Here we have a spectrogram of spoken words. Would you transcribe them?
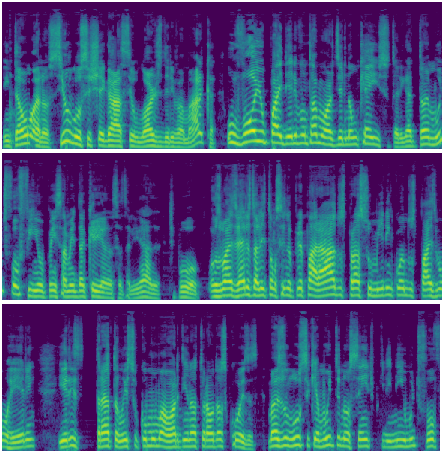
Então, mano, se o Lucy chegar a ser o Lorde de Deriva Marca, o vô e o pai dele vão estar tá mortos. Ele não quer isso, tá ligado? Então é muito fofinho o pensamento da criança, tá ligado? Tipo, os mais velhos ali estão sendo preparados para assumirem quando os pais morrerem. E eles tratam isso como uma ordem natural das coisas. Mas o Lucy, que é muito inocente, pequenininho, muito fofo,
